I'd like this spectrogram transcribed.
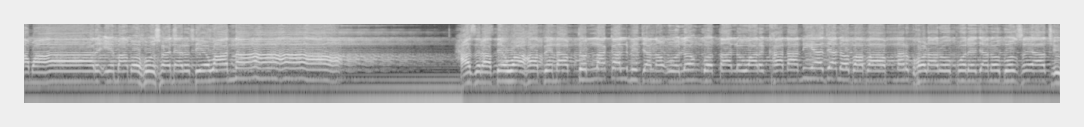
আমার ইমাম হোসেনের দেওয়ানা হাজরাতে ওয়াহাবেন আব্দুল্লাহ কালবি যেন উলঙ্গ তালোয়ার খানা নিয়ে যেন বাবা আপনার ঘোড়ার উপরে যেন বসে আছে।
